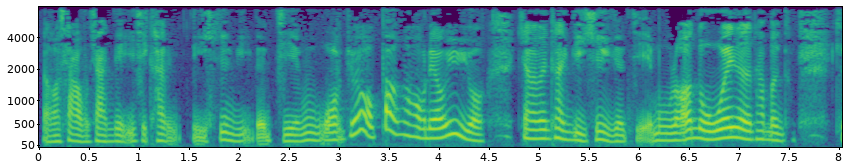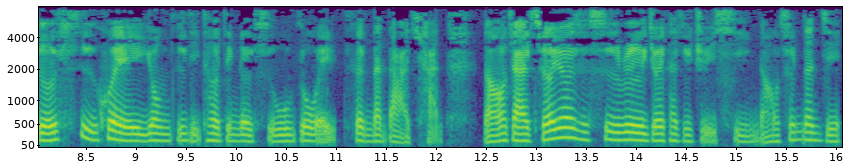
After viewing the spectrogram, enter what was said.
然后下午三点一起看迪士尼的节目，我觉得好棒，好疗愈哦，在那边看迪士尼的节目。然后挪威呢，他们则是会用自己特定的食物作为圣诞大餐。然后在十二月二十四日就会开始举行，然后圣诞节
